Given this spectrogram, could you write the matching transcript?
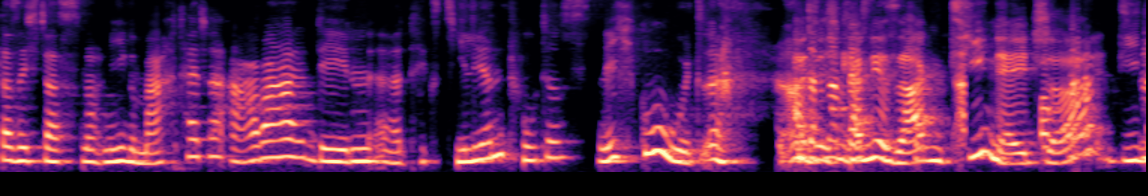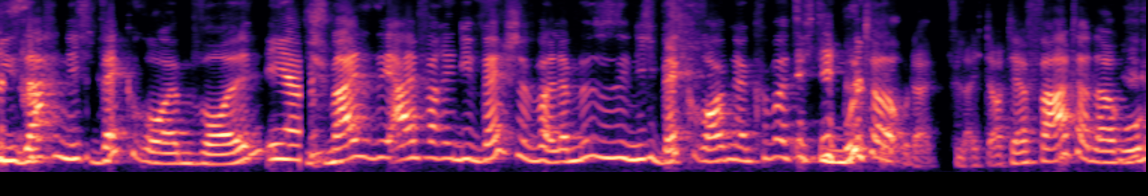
dass ich das noch nie gemacht hätte, aber den äh, Textilien tut es nicht gut. Also ich kann dir sagen, Teenager, die die Sachen nicht wegräumen wollen, ja. die schmeißen sie einfach in die Wäsche, weil dann müssen sie nicht wegräumen, dann kümmert sich die Mutter oder vielleicht auch der Vater darum,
